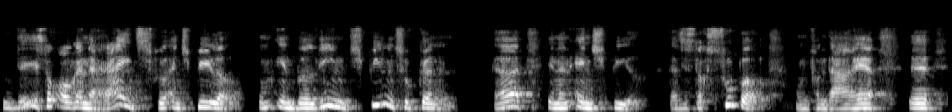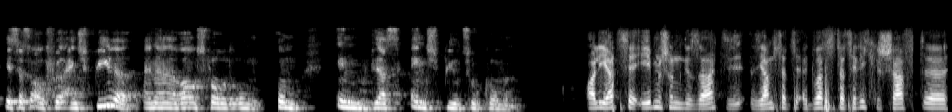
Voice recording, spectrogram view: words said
das ist doch auch ein Reiz für einen Spieler, um in Berlin spielen zu können. Ja, in ein Endspiel. Das ist doch super. Und von daher äh, ist das auch für einen Spieler eine Herausforderung, um in das Endspiel zu kommen. Olli hat es ja eben schon gesagt, Sie, Sie haben's, du hast es tatsächlich geschafft, äh,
